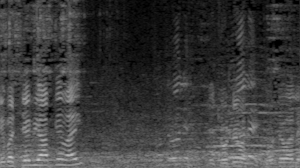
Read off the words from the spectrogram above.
ये बच्चे भी आपके भाई? ये छोटे वाले छोटे वाले।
